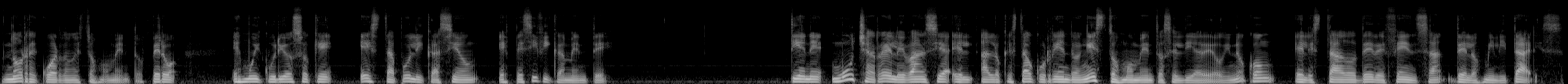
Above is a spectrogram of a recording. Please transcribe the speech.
no recuerdo en estos momentos, pero es muy curioso que esta publicación específicamente tiene mucha relevancia a lo que está ocurriendo en estos momentos el día de hoy, ¿no? Con el estado de defensa de los militares.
